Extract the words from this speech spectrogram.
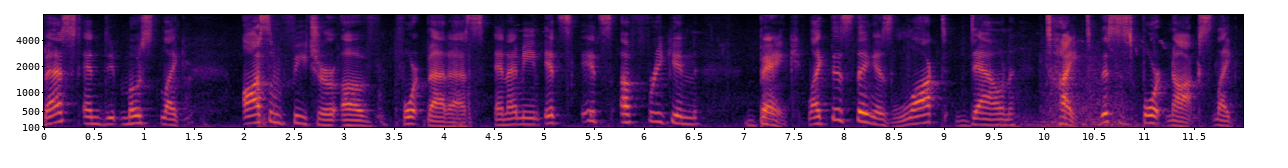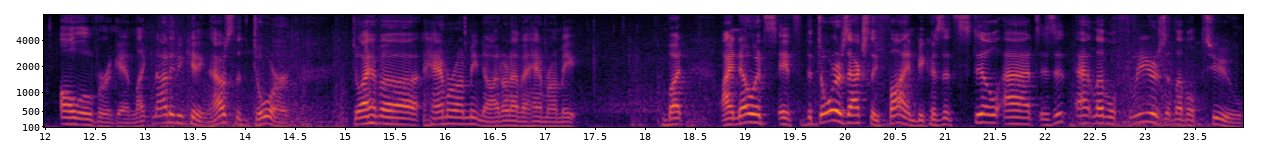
best and most, like, awesome feature of Fort Badass. And I mean, it's it's a freaking bank. Like, this thing is locked down tight. This is Fort Knox, like, all over again. Like, not even kidding. How's the door? Do I have a hammer on me? No, I don't have a hammer on me. But I know it's, it's, the door is actually fine because it's still at, is it at level 3 or is it level 2?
